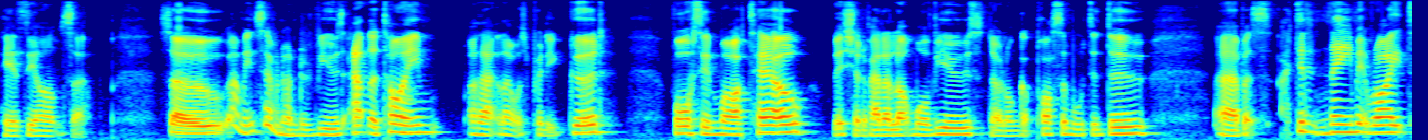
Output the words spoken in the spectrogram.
Here's the answer. So, I mean, 700 views at the time, uh, that, that was pretty good. Forcing Martel, this should have had a lot more views, no longer possible to do. Uh, but I didn't name it right,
